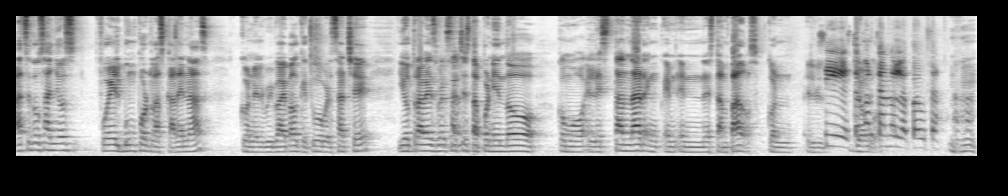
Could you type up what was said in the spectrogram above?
hace dos años fue el boom por las cadenas con el revival que tuvo Versace y otra vez Versace está poniendo como el estándar en, en- en estampados con el Sí, está jungle. marcando la pauta. Ajá.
